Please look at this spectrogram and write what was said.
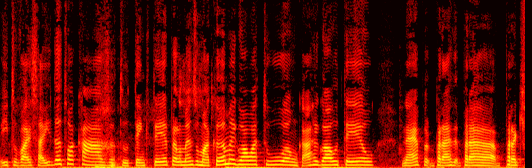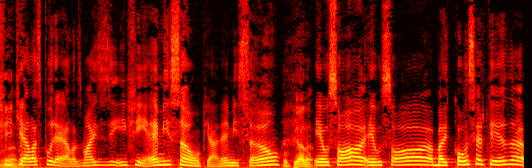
e tu vai sair da tua casa, tu tem que ter pelo menos uma cama igual a tua, um carro igual ao teu, né? Para que fique claro. elas por elas. Mas, enfim, é missão, Piara, é missão. Ô, Piara. Eu só, eu só, mas com certeza,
